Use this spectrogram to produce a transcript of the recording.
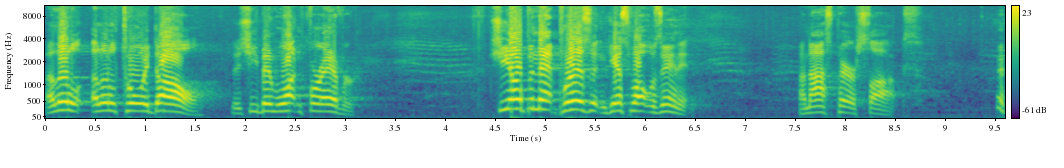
a little, a little toy doll that she'd been wanting forever. She opened that present, and guess what was in it? A nice pair of socks.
